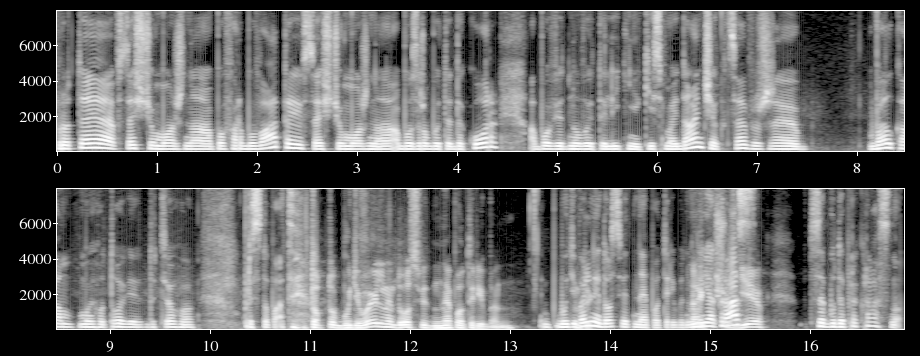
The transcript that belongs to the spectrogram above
проте все, що можна пофарбувати, все, що можна або зробити декор, або відновити літній якийсь майданчик, це вже велкам. Ми готові до цього приступати. Тобто будівельний досвід не потрібен. Будівельний досвід не потрібен. Ми якраз є, це буде прекрасно.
